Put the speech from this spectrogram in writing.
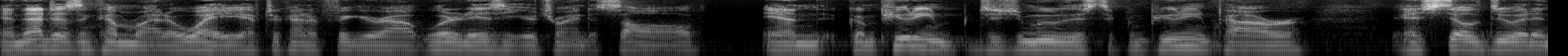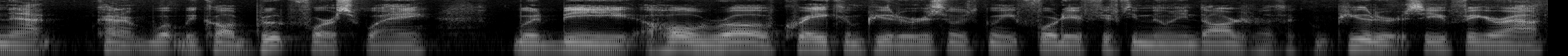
And that doesn't come right away. You have to kind of figure out what it is that you're trying to solve. And computing, to move this to computing power and still do it in that kind of what we call brute force way, would be a whole row of Cray computers, which to be 40 or 50 million dollars worth of computers. So you figure out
